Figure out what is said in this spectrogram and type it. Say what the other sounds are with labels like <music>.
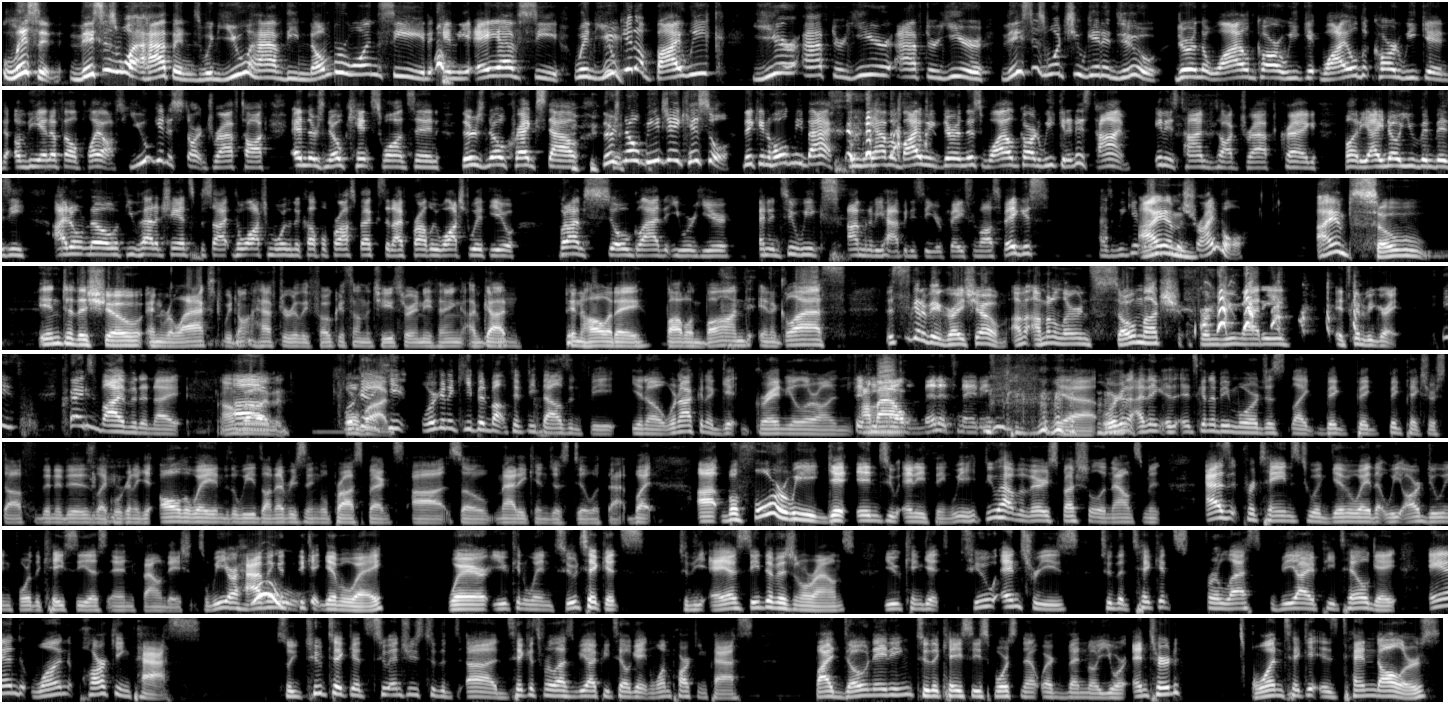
Listen, this is what happens when you have the number one seed in the AFC. When you hmm. get a bye week year after year after year, this is what you get to do during the wild card weekend, wild card weekend of the NFL playoffs. You get to start draft talk, and there's no Kent Swanson, there's no Craig Stout, there's no <laughs> BJ Kissel that can hold me back when we have a bye week during this wild card weekend. It is time. It is time to talk draft, Craig, buddy. I know you've been busy. I don't know if you've had a chance beside to watch more than a couple prospects that I've probably watched with you, but I'm so glad that you were here. And in two weeks, I'm going to be happy to see your face in Las Vegas as we get ready I for am- the Shrine Bowl. I am so into this show and relaxed. We don't have to really focus on the Chiefs or anything. I've got Mm. Ben Holladay bottle and bond in a glass. This is going to be a great show. I'm, I'm going to learn so much from you, Maddie. It's going to be great. he's Craig's vibing tonight I'm Um, vibing. we're gonna vibe. keep we're gonna keep it about 50,000 feet you know we're not gonna get granular on I'm out. minutes, maybe. <laughs> yeah we're gonna i think it- it's gonna be more just like big big big picture stuff than it is like we're gonna get all the way into the weeds on every single prospect uh so maddie can just deal with that but uh before we get into anything we do have a very special announcement as it pertains to a giveaway that we are doing for the kcsn foundation so we are having a ticket giveaway where you can win two tickets to the afc divisional rounds you can get two entries to the tickets for less VIP tailgate and one parking pass. So two tickets, two entries to the uh, tickets for less VIP tailgate and one parking pass. By donating to the KC Sports Network Venmo, you are entered. One ticket is ten dollars.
